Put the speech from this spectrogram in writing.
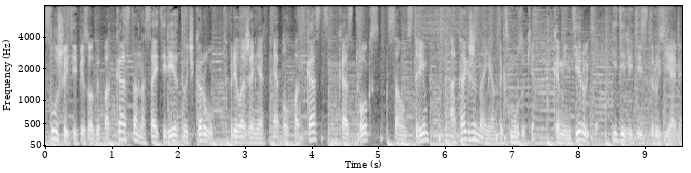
Слушайте эпизоды подкаста на сайте ria.ru, в приложениях Apple Podcasts, CastBox, SoundStream, а также на Яндекс.Музыке. Комментируйте и делитесь с друзьями.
